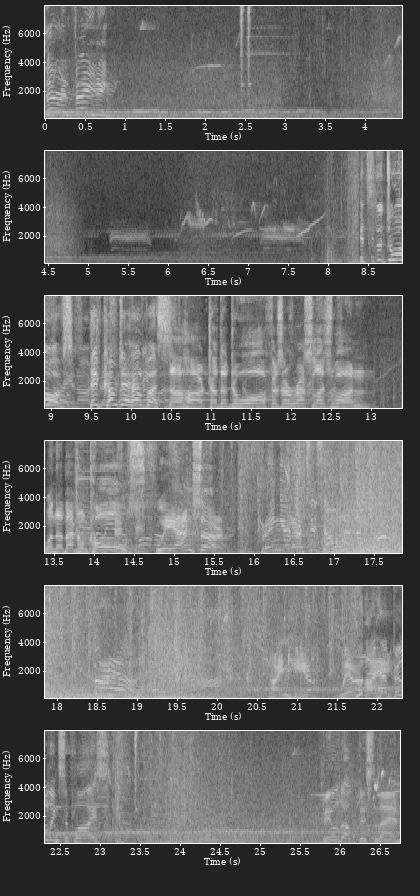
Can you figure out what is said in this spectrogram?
They're invading! It's the dwarves! They've come to help us! The heart of the dwarf is a restless one. When the battle calls, we answer. Bring your axes Don't let! Fire! I'm here. Where are I they? have building supplies. Build up this land.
